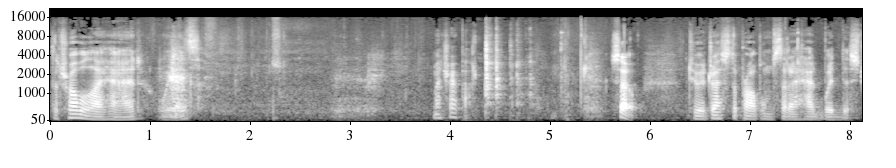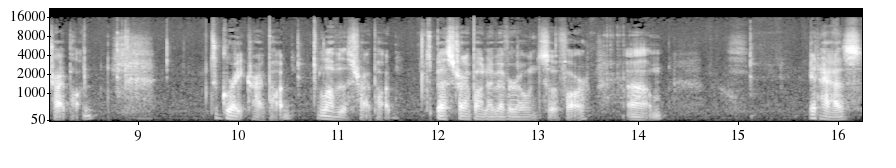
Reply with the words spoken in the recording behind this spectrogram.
the trouble I had with my tripod. So, to address the problems that I had with this tripod, it's a great tripod. Love this tripod. It's the best tripod I've ever owned so far. Um, it has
